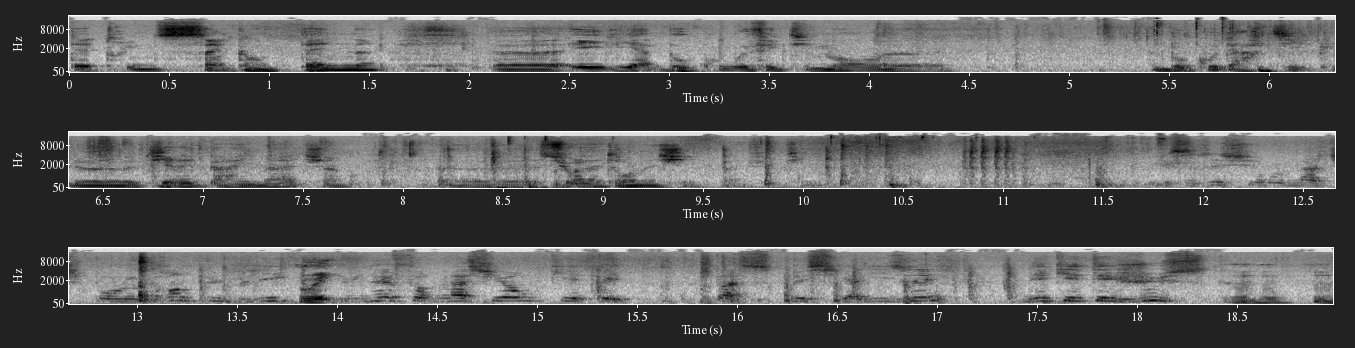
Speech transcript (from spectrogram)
peut-être une cinquantaine, et il y a beaucoup effectivement beaucoup d'articles tirés de Paris Match sur la tauromachie, effectivement. il faisait sur le match pour le grand public Oui. une information qui n'était pas spécialisée, mais qui était juste, Mhm, mhm.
